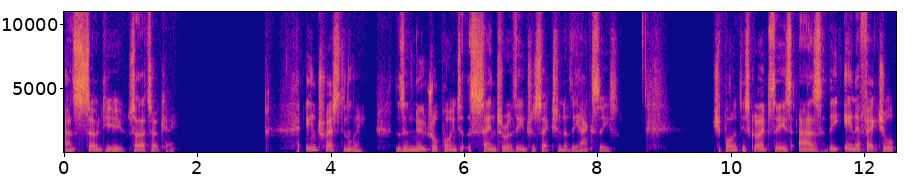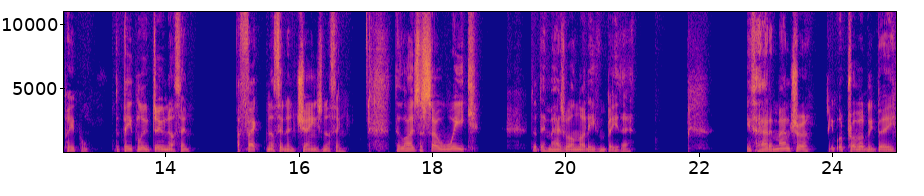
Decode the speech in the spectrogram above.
and so do you, so that's okay. Interestingly, there's a neutral point at the center of the intersection of the axes. Cipolla describes these as the ineffectual people, the people who do nothing, affect nothing, and change nothing. Their lives are so weak that they may as well not even be there. If they had a mantra, it would probably be,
